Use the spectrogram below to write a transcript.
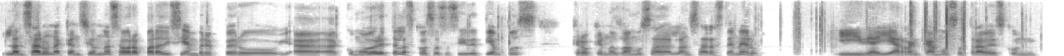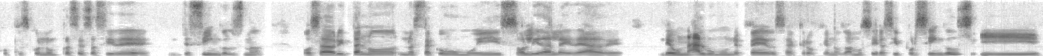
lanzar una canción más ahora para diciembre, pero a, como ahorita las cosas así de tiempos, creo que nos vamos a lanzar hasta enero y de ahí arrancamos otra vez con, pues, con un proceso así de, de, singles, ¿no? O sea, ahorita no, no está como muy sólida la idea de, de un álbum, un EP, o sea, creo que nos vamos a ir así por singles y,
